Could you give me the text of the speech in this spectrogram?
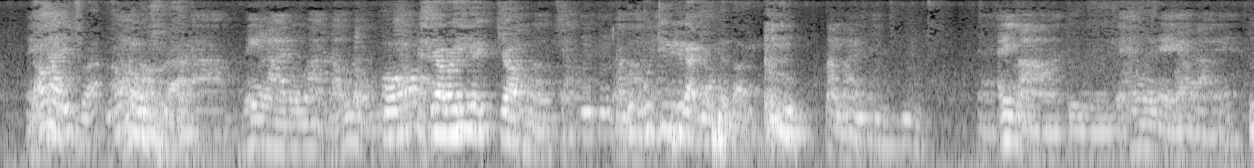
။နောက်လိုက်ဆိုတာနောက်တော့ဆိုတာမင်္ဂလာတုံးကလောက်တော်ဩဆရာတော်ကြီးရဲ့ကြောင်းလောက်ကြောင်းအခုအခု TV ကကြောင်းဖြစ်သွားပြီမှန်ပါတယ်။အဲ့ဒီမှာသူရဟန်းဝင်နဲ့ရောက်လာတယ်။သူ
